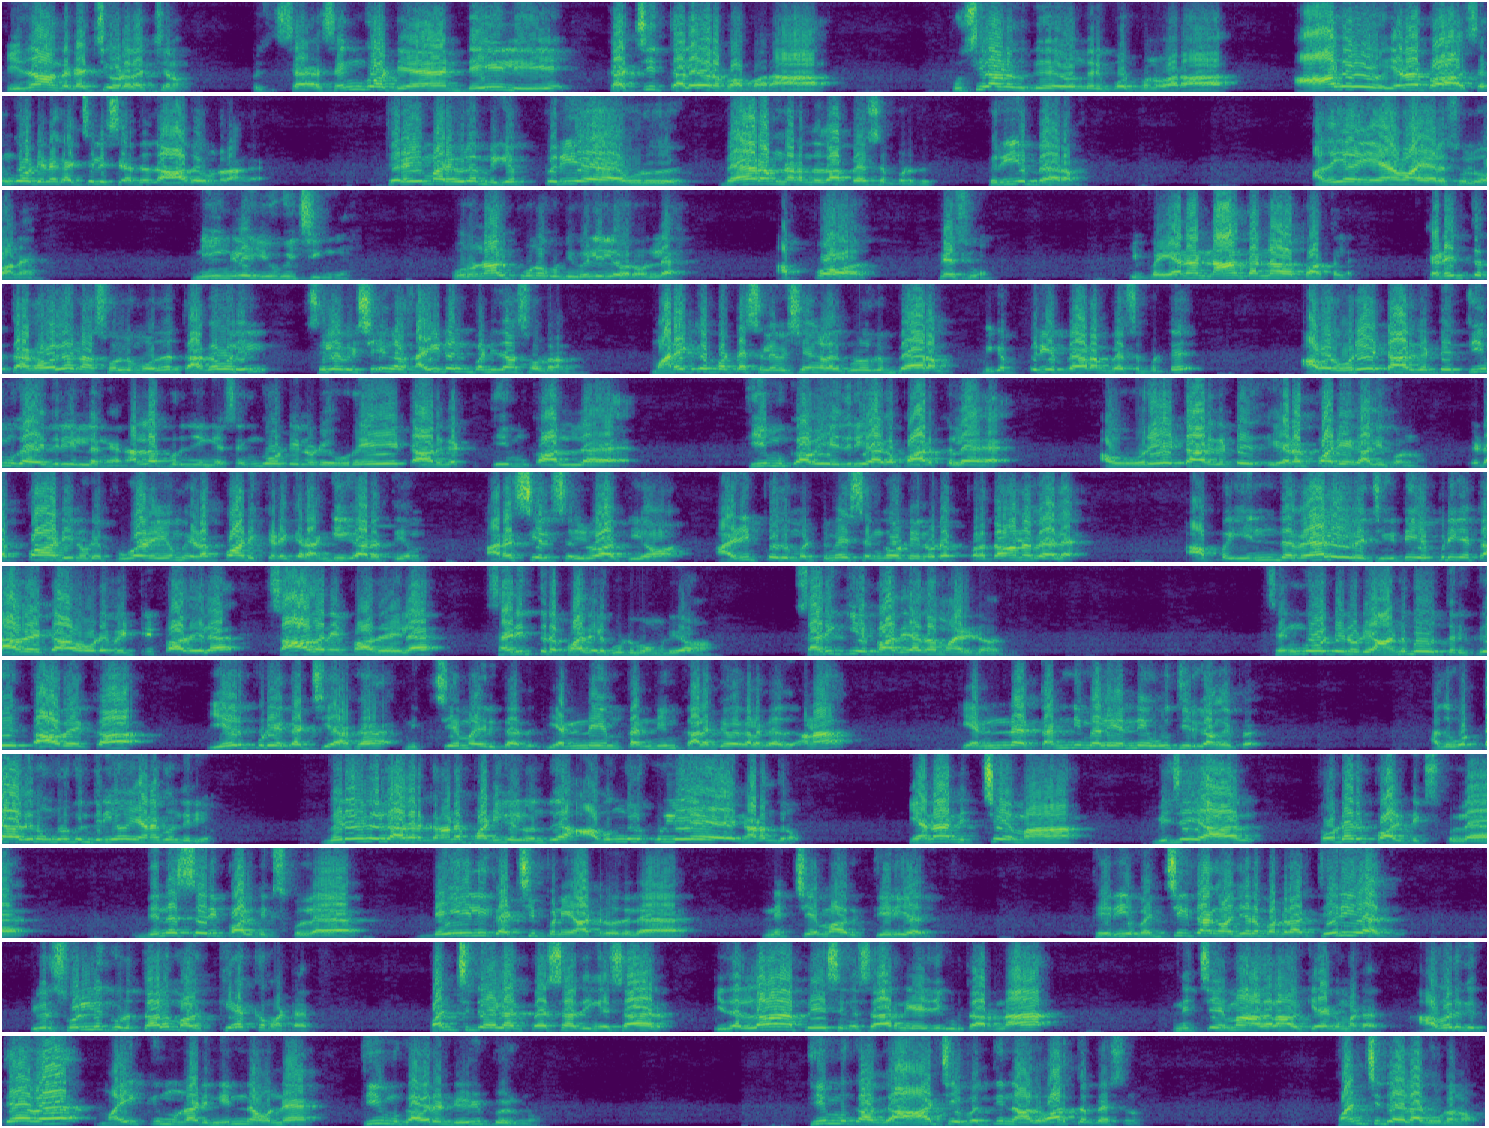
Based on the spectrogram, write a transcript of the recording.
இதுதான் அந்த கட்சியோட லட்சணம். செ- செங்கோட்டையன் டெய்லி கட்சி தலைவரை பார்ப்பாரா? புசியானதுக்கு வந்து ரிப்போர்ட் பண்ணுவாரா? ஆதவ் ஏன்னாப்பா செங்கோட்டையனை கட்சியில சேர்த்தது ஆதவ்ன்றாங்க. திரைமறைவுல மிகப்பெரிய ஒரு பேரம் நடந்ததா பேசப்படுது. பெரிய பேரம். அதையும் ஏன் வாயால சொல்லுவானே? நீங்களே யூகிச்சிங்க ஒரு நாள் பூனைக்குட்டி வெளியில வரும்ல அப்போ பேசுவோம். இப்ப ஏன்னா நான் கண்ணால பார்க்கல. கிடைத்த தகவலை நான் சொல்லும் போது தகவலில் சில விஷயங்கள் ஹைடன் பண்ணி தான் சொல்றேன் நான். மறைக்கப்பட்ட சில விஷயங்கள் அதுக்குள்ள பேரம் மிகப்பெரிய பேரம் பேசப்பட்டு அவர் ஒரே டார்கெட் திமுக எதிரி இல்லைங்க. நல்லா புரிஞ்சுங்க செங்கோட்டையினுடைய ஒரே டார்கெட் திமுக அல்ல. திமுகவை எதிரியாக பார்க்கல. அவர் ஒரே டார்கெட்டு எடப்பாடியை காலி பண்ணணும். எடப்பாடியினுடைய புகழையும் எடப்பாடி கிடைக்கிற அங்கீகாரத்தையும் அரசியல் செல்வாக்கையும் அழிப்பது மட்டுமே செங்கோட்டையினோட பிரதான வேலை. அப்ப இந்த வேலையை வச்சுக்கிட்டு எப்படிங்க தாவேக்காவோட வெற்றி பாதையில சாதனை பாதையில சரித்திர பாதையில கூட்டு போக முடியும்? சறுக்கிய பாதையா தான் மாறிடும் அது. செங்கோட்டையினுடைய அனுபவத்திற்கு தாவேக்கா ஏற்புடைய கட்சியாக நிச்சயமா இருக்காது. எண்ணெயும் தண்ணியும் கலக்கவே கலக்காது. ஆனா எண்ணெய் தண்ணி மேல எண்ணெய் ஊத்திருக்காங்க இப்ப. அது ஒட்டாதுன்னு உங்களுக்கும் தெரியும் எனக்கும் தெரியும். விரைவில் அதற்கான பணிகள் வந்து அவங்களுக்குள்ளேயே நடந்துரும். ஏன்னா நிச்சயமா விஜயால் தொடர் பாலிடிக்ஸ்குள்ள தினசரி பாலிடிக்ஸ்குள்ள டெய்லி கட்சி பணி ஆற்றுவதில் நிச்சயமா அவருக்கு தெரியாது. தெரிய வச்சுக்கிட்டாங்க வஞ்சனை பண்றாரு. தெரியாது. இவர் சொல்லி கொடுத்தாலும் அவர் கேட்க மாட்டார். பஞ்ச் டயலாக் பேசாதீங்க சார். இதெல்லாம் பேசுங்க சார்னு எழுதி கொடுத்தாருன்னா நிச்சயமா அதெல்லாம் அவர் கேட்க மாட்டார். அவருக்கு தேவை மைக்கு முன்னாடி நின்ன உடனே திமுக ரெண்டு இழுப்பு இருக்கணும். திமுக ஆட்சியை பத்தி நாலு வார்த்தை பேசணும். பஞ்ச் டயலாக் விடணும்.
